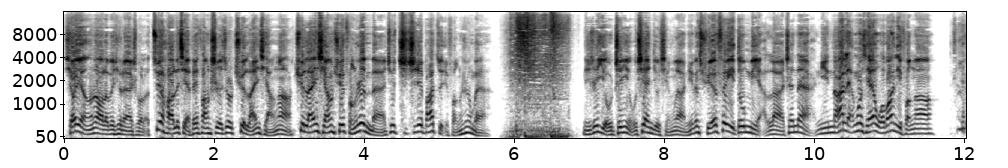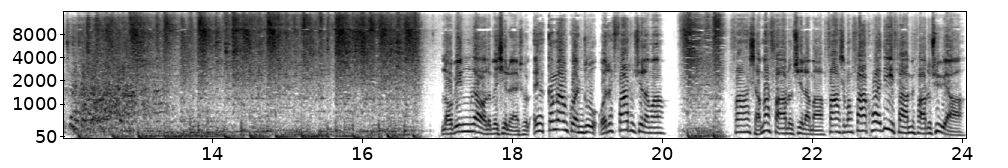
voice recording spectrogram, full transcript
小影到了，微信留言说了，最好的减肥方式就是去蓝翔啊，去蓝翔学缝纫呗，就直直接把嘴缝上呗。你这有针有线就行了，你的学费都免了，真的，你拿两块钱我帮你缝啊。老兵在我的微信留言说了，哎呀，刚刚关注，我这发出去了吗？发什么发出去了吗？发什么发快递发没发出去啊？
